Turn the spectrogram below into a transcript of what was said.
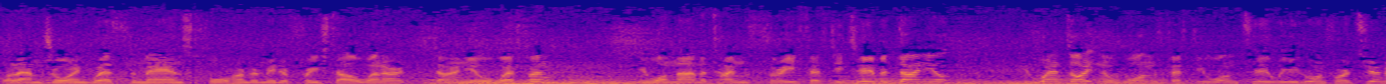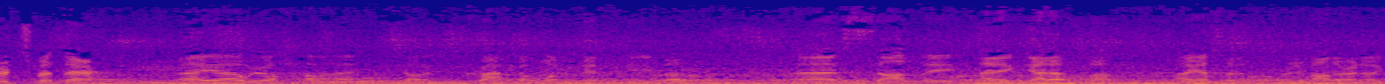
Well, I'm joined with the men's 400 meter freestyle winner, Daniel Wiffen. He won that in a time of 3:52. But Daniel, you went out in a 151.2. Were you going for a 200 split there? Uh, yeah, we were having a, trying to crack at 150, but uh, sadly I didn't get it. But I guess it doesn't really matter. I know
